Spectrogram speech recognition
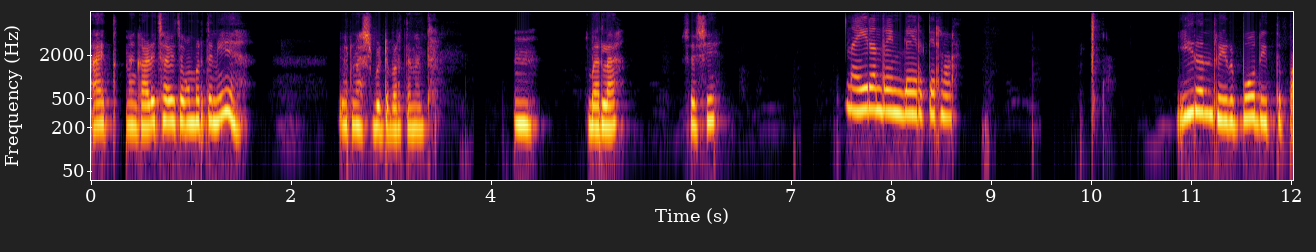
ಆಯ್ತು. ನಾನು ಗಾಡಿ ಚಾವಿ ತೊಗೊಂಬರ್ತೀನಿ. ಇವ್ರನ್ನ ಅಷ್ಟು ಬಿಟ್ಟು ಅಂತ. ಹ್ಞೂ ಬರಲಾ? ಶಶಿ? ನಾ ಇರಂದ್ರೆ ಇನ್ಲೇ ಇರ್ತೀರಿ ನೋಡಿ. ಈರಂದ್ರೆ ಇರ್ಬೋದಿತ್ತಪ್ಪ.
